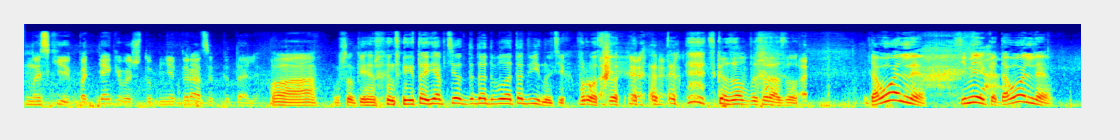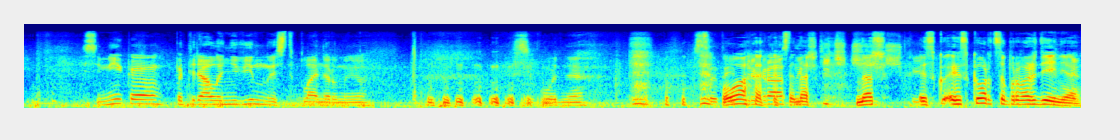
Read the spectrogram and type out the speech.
носки подтягивать, чтобы не опираться педали. А, ну что, я, это я бы тебе надо было отодвинуть их просто. Сказал бы сразу. Довольны? Семейка, довольны? Семейка потеряла невинность планерную сегодня. О, наш- наш Эск- эскорт сопровождения.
